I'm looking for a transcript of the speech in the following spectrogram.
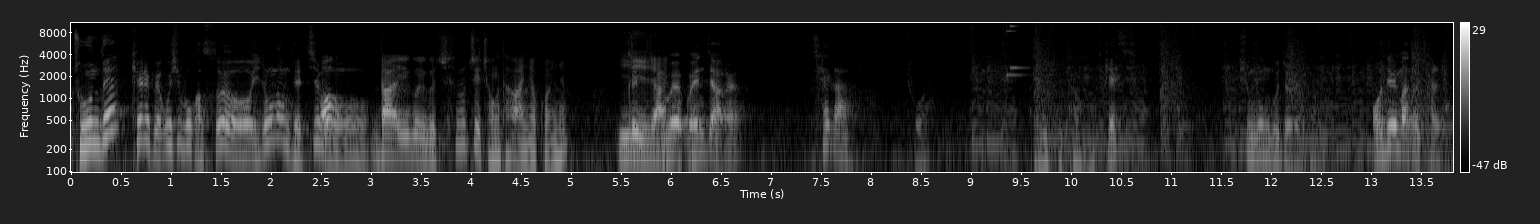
좋은데? 캐리 155 갔어요. 이 정도면 됐지 어? 뭐. 나 이거 이거 솔직히 정타가 아니었거든요. 이제 그, 이제 알 왜, 것 같아. 왠지 알아요? 채가 좋아. 이거 좋다고. PX 중공 구조에서 어딜 맞아도 잘 나가.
